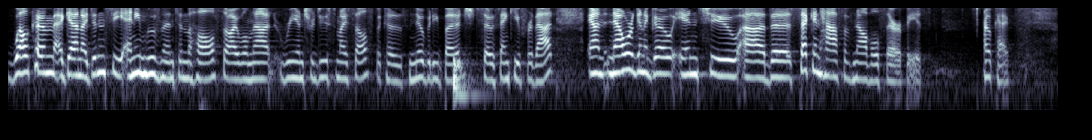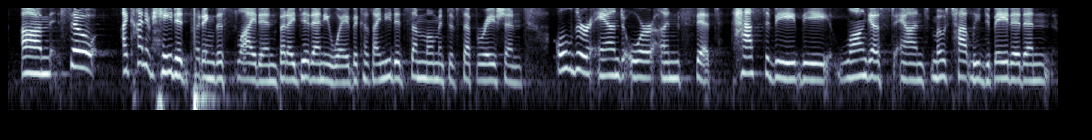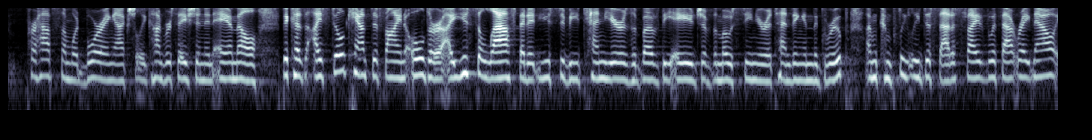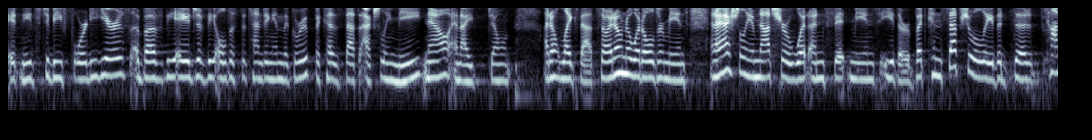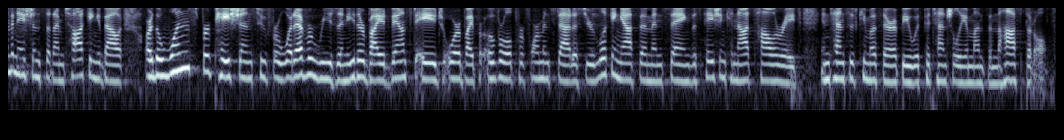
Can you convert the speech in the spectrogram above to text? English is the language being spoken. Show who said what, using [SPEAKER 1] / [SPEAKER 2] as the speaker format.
[SPEAKER 1] welcome again. I didn't see any movement in the hall, so I will not reintroduce myself because nobody budged. So thank you for that. And now we're going to go into uh, the second half of novel therapies. Okay. Um, so I kind of hated putting this slide in, but I did anyway because I needed some moment of separation older and or unfit has to be the longest and most hotly debated and perhaps somewhat boring actually conversation in AML because I still can't define older. I used to laugh that it used to be 10 years above the age of the most senior attending in the group. I'm completely dissatisfied with that right now. It needs to be 40 years above the age of the oldest attending in the group because that's actually me now and I don't I don't like that. So I don't know what older means. And I actually am not sure what unfit means either. But conceptually, the, the combinations that I'm talking about are the ones for patients who, for whatever reason, either by advanced age or by overall performance status, you're looking at them and saying this patient cannot tolerate intensive chemotherapy with potentially a month in the hospital.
